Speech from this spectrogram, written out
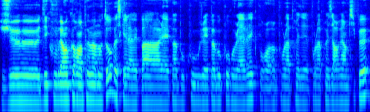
Je découvrais encore un peu ma moto parce qu'elle avait pas, pas beaucoup, j'avais pas beaucoup roulé avec pour, pour, la pour la préserver un petit peu.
